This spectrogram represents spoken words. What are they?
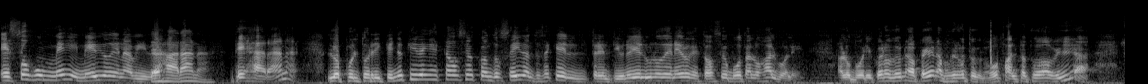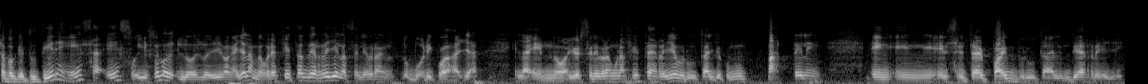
Eso es un mes y medio de Navidad. De jarana. de jarana. Los puertorriqueños que viven en Estados Unidos cuando se iban, entonces que el 31 y el 1 de enero en Estados Unidos botan los árboles. A los boricuas nos da una pena, porque no, no, falta todavía. O sea, porque tú tienes esa, eso, y eso lo, lo- lo llevan allá. Las mejores fiestas de Reyes las celebran los boricuas allá. En, la- en Nueva York celebran una fiesta de Reyes brutal. Yo comí un pastel en, en- en el Central Park brutal, un día de Reyes.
